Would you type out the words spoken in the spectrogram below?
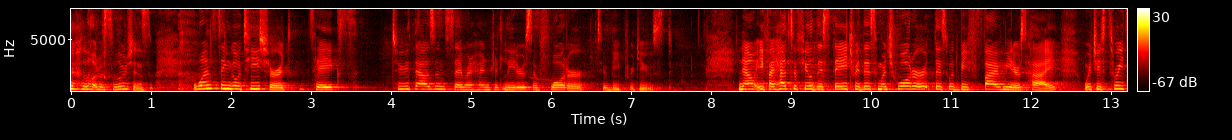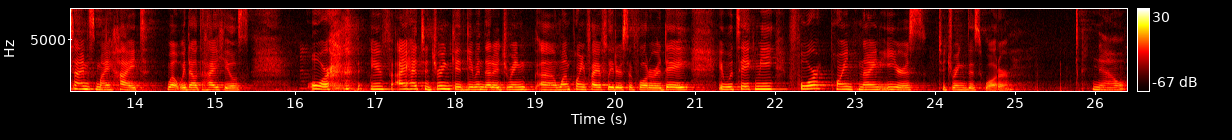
a lot of solutions. One single t-shirt takes 2,700 liters of water to be produced. Now, if I had to fill this stage with this much water, this would be five meters high, which is three times my height, well, without high heels. Or if I had to drink it, given that I drink uh, 1.5 liters of water a day, it would take me 4.9 years to drink this water. Now,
